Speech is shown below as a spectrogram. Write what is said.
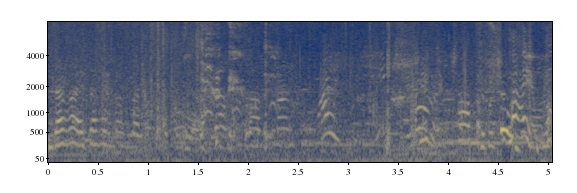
Давай, давай. Починаємо.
